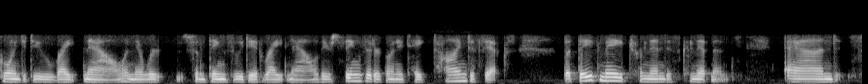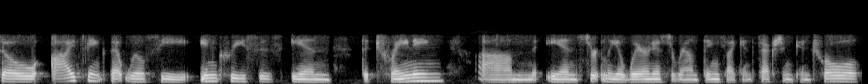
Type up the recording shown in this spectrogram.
going to do right now, and there were some things we did right now. There's things that are going to take time to fix, but they've made tremendous commitments. And so I think that we'll see increases in the training, um, in certainly awareness around things like infection control,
